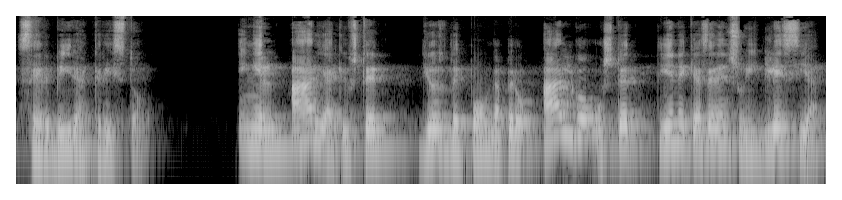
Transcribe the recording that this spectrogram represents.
servir a Cristo. En el área que usted, Dios le ponga, pero algo usted tiene que hacer en su iglesia.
